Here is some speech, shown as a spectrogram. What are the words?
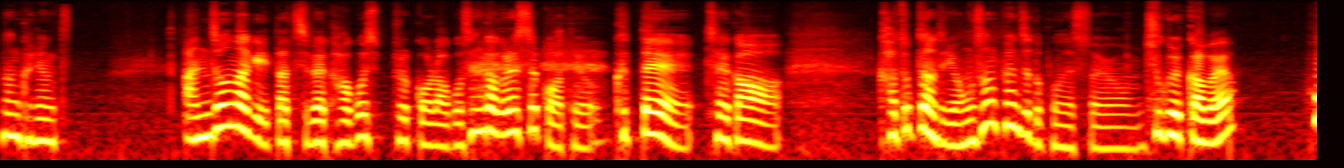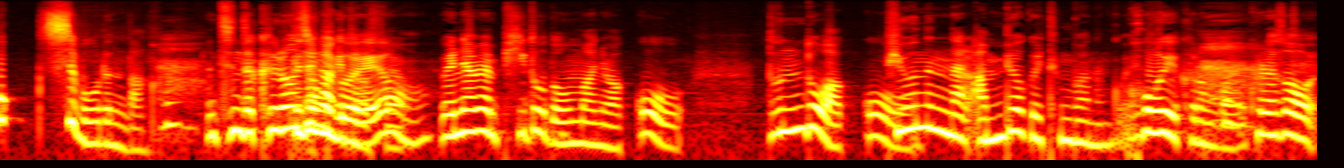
난 그냥 안전하게 있다 집에 가고 싶을 거라고 생각을 했을 것 같아요. 그때 제가 가족들한테 영상 편지도 보냈어요. 죽을까 봐요? 혹시 모른다. 진짜 그런 그 생각이 정도예요? 들었어요. 왜냐하면 비도 너무 많이 왔고 눈도 왔고 비 오는 날 암벽을 등반한 거예요. 거의 그런 거예요. 그래서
